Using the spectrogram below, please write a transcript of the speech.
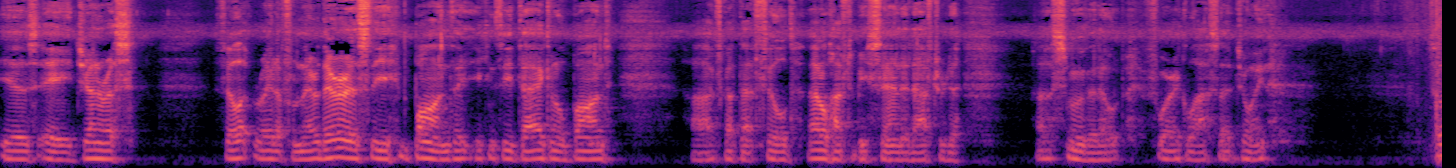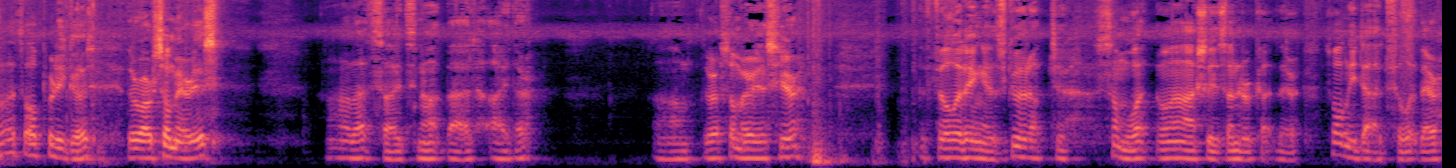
is a generous fillet right up from there. There is the bond that you can see diagonal bond. Uh, I've got that filled. That'll have to be sanded after to uh, smooth it out before I glass that joint. So that's all pretty good. There are some areas. Uh, that side's not bad either. Um, there are some areas here. The filleting is good up to somewhat. Well, actually it's undercut there. So I'll need to add fillet there.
